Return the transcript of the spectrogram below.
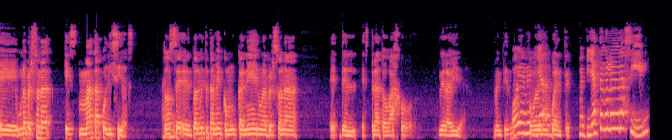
eh, una persona que es mata policías. Entonces, eventualmente también como un canero, una persona eh, del estrato bajo de la vida. ¿Me entiendes? Oye, me como pilla- delincuente. Me pillaste con lo de Brasil.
